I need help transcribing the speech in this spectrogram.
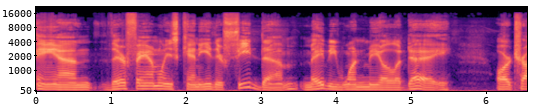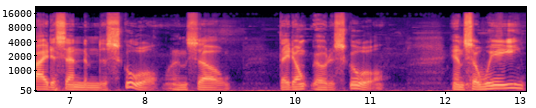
and their families can either feed them maybe one meal a day or try to send them to school. And so they don't go to school. And so we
